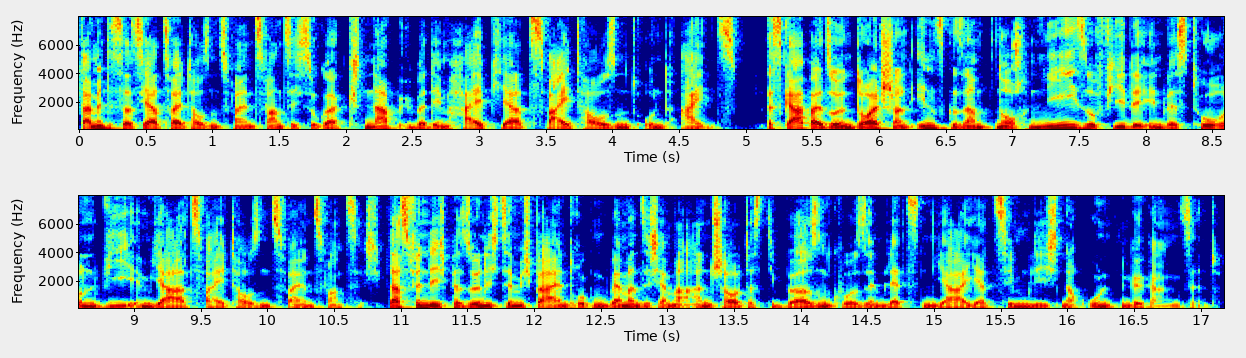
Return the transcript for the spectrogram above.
Damit ist das Jahr 2022 sogar knapp über dem Halbjahr 2001. Es gab also in Deutschland insgesamt noch nie so viele Investoren wie im Jahr 2022. Das finde ich persönlich ziemlich beeindruckend, wenn man sich einmal anschaut, dass die Börsenkurse im letzten Jahr ja ziemlich nach unten gegangen sind.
